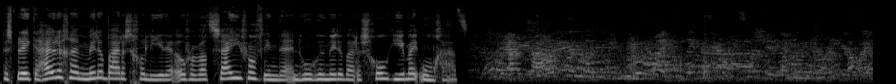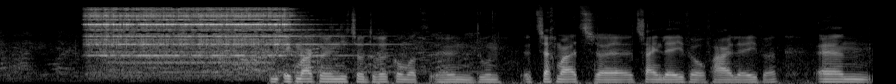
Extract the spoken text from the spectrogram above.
We spreken huidige middelbare scholieren over wat zij hiervan vinden en hoe hun middelbare school hiermee omgaat. Ik maak me niet zo druk om wat hun doen. Het, zeg maar, het, uh, het zijn leven of haar leven. En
